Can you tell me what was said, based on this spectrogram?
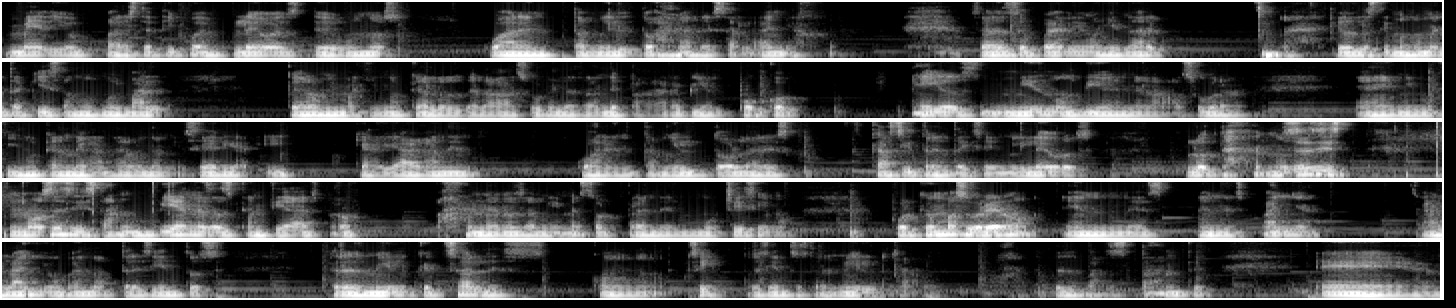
medio para este tipo de empleo es de unos 40 mil dólares al año. o sea, se pueden imaginar, Dios lastimosamente aquí estamos muy mal, pero me imagino que a los de la basura les dan de pagar bien poco. Ellos mismos viven en la basura. Eh, me imagino que han de ganar una miseria y que allá ganen 40 mil dólares, casi 36 mil euros no sé si no sé si están bien esas cantidades, pero al menos a mí me sorprenden muchísimo. Porque un basurero en, en España al año gana 303 mil quetzales. Con, sí, 303 mil, es bastante. Eh,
